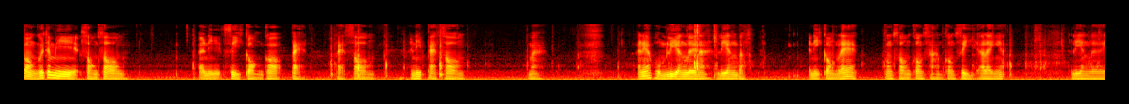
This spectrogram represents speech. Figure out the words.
กล่องก็จะมีสองซอง อันนี้สี่กล่องก็แปดแปดซอง อันนี้แปดซองมา อันนี้ผมเรียงเลยนะ เรียงแบบ อันนี้กล่องแรก กล่องสองกล่องสามกล่องสี่อะไรเงี้ย เรียงเลย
